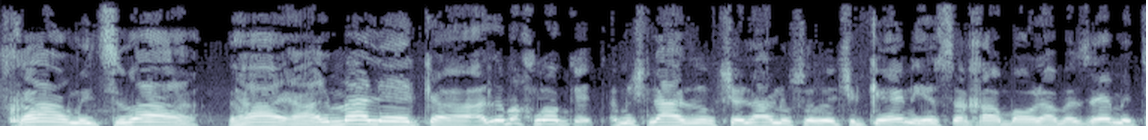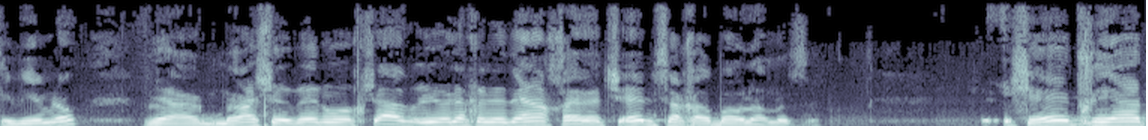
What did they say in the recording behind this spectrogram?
שכר מצווה היי עלמא לקה, אז זה מחלוקת. המשנה הזאת שלנו סובבת שכן, יש שכר בעולם הזה, מטיבים לו, והגמרא שהבאנו עכשיו, היא הולכת לדעה אחרת, שאין שכר בעולם הזה. שאין תחיית,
